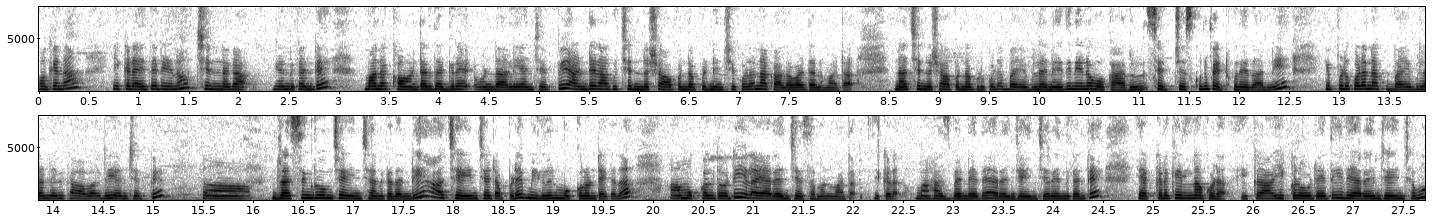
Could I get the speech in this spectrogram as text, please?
ఓకేనా? ఇక్కడైతే నేను చిన్నగా ఎందుకంటే మన కౌంటర్ దగ్గరే ఉండాలి అని చెప్పి అంటే నాకు చిన్న షాప్ ఉన్నప్పటి నుంచి కూడా నాకు అలవాటు అనమాట నా చిన్న షాప్ ఉన్నప్పుడు కూడా బైబిల్ అనేది నేను ఒక అర్లు సెట్ చేసుకుని పెట్టుకునేదాన్ని. ఇప్పుడు కూడా నాకు బైబిల్ అనేది కావాలి అని చెప్పి డ్రెస్సింగ్ రూమ్ చేయించాను కదండి. ఆ చేయించేటప్పుడే మిగిలిన ముక్కలు ఉంటాయి కదా ఆ ముక్కలతోటి ఇలా అరేంజ్ చేసామన్నమాట ఇక్కడ మా హస్బెండ్ అయితే అరేంజ్ చేయించారు. ఎందుకంటే ఎక్కడికి వెళ్ళినా కూడా ఇక్కడ ఇక్కడ ఒకటి అయితే ఇది అరేంజ్ చేయించాము.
